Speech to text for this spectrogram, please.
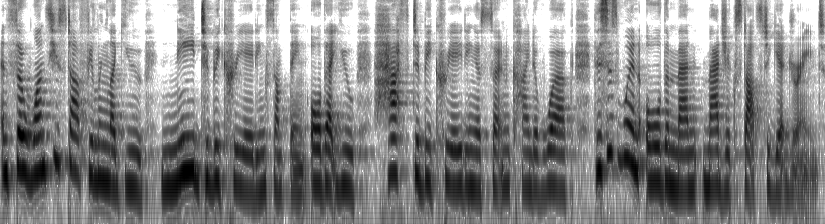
And so once you start feeling like you need to be creating something or that you have to be creating a certain kind of work, this is when all the man- magic starts to get drained.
